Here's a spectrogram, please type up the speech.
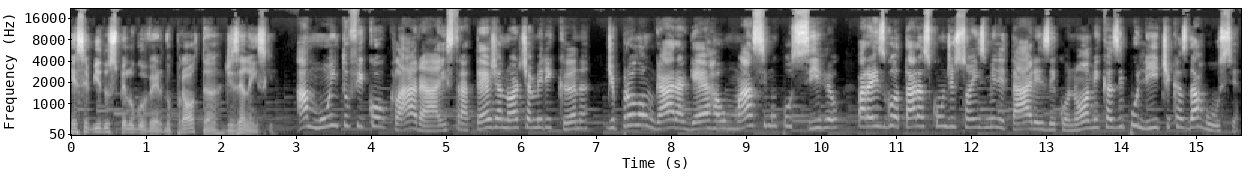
recebidos pelo governo pró-OTAN de Zelensky. Há muito ficou clara a estratégia norte-americana de prolongar a guerra o máximo possível para esgotar as condições militares, econômicas e políticas da Rússia.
